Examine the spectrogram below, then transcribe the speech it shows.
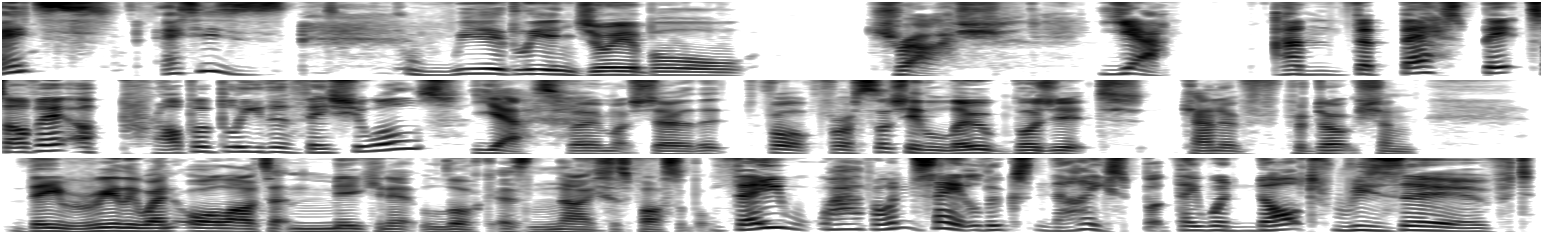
It's it is weirdly enjoyable trash. Yeah, and the best bits of it are probably the visuals. Yes, very much so. That for for such a low budget kind of production, they really went all out at making it look as nice as possible. They, well, I wouldn't say it looks nice, but they were not reserved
